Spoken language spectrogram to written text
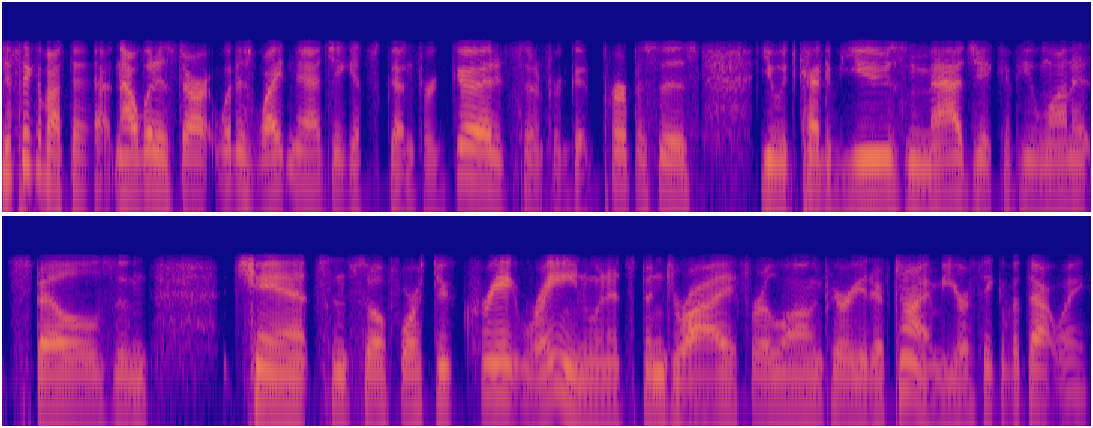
you think about that. Now, what is dark? What is white magic? It's done for good. It's done for good purposes. You would kind of use magic if you wanted, spells and chants and so forth to create rain when it's been dry for a long period of time. You ever think of it that way?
